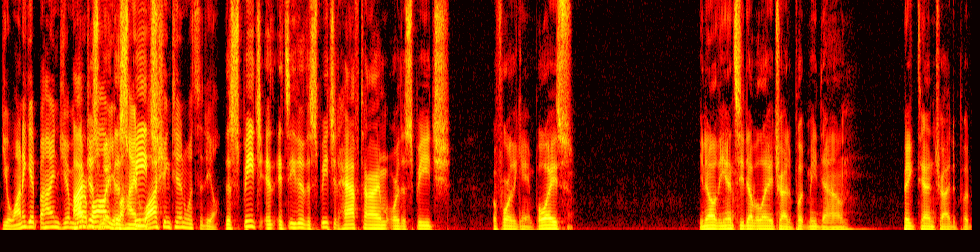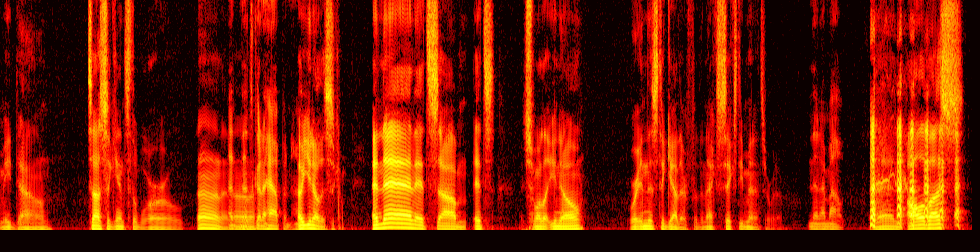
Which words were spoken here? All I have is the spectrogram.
do you want to get behind Jim I'm Harbaugh? just wait- You're the behind speech- Washington. What's the deal? The speech. It's either the speech at halftime or the speech before the game. Boys, you know the NCAA tried to put me down. Big Ten tried to put me down. It's us against the world. Da, da, That, that's da. going to happen. huh? Oh, you know this is coming. And then it's um it's I just want to let you know we're in this together for the next 60 minutes or whatever. And then I'm out. And all of us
